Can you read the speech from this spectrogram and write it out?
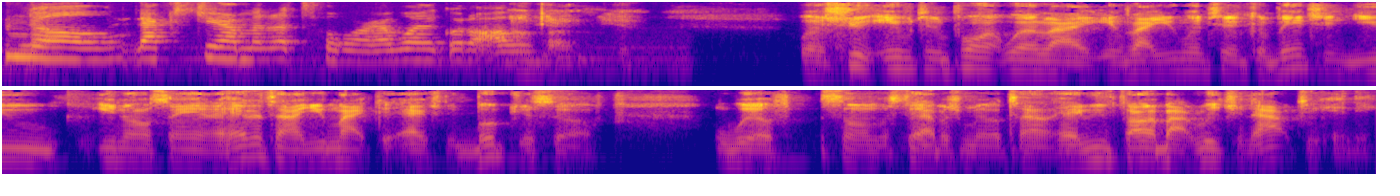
No, next year I'm gonna tour. I want to go to all of them. Yeah. Well, shoot, even to the point where, like, if like you went to a convention, you, you know, what I'm saying ahead of time, you might could actually book yourself with some established male talent. Have you thought about reaching out to any,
